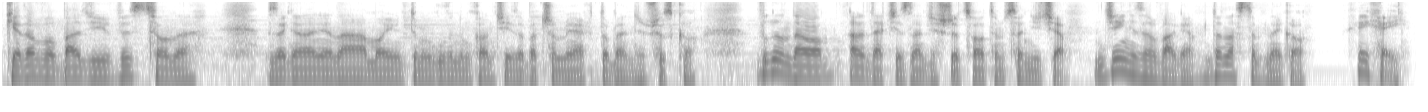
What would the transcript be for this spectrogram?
kierował bardziej w stronę zagrania na moim tym głównym koncie i zobaczymy, jak to będzie wszystko wyglądało, ale dajcie znać jeszcze, co o tym sądzicie. Dzięki za uwagę, do następnego. Hej, hej.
